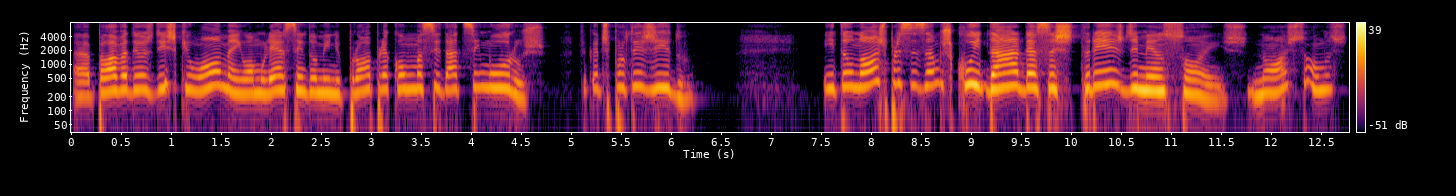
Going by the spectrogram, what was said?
A palavra de Deus diz que o homem ou a mulher sem domínio próprio é como uma cidade sem muros, fica desprotegido. Então nós precisamos cuidar dessas três dimensões. Nós somos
